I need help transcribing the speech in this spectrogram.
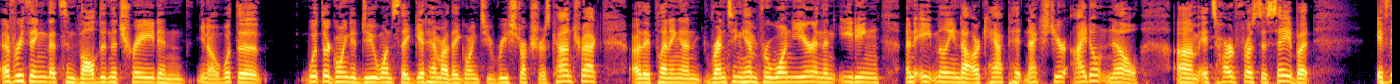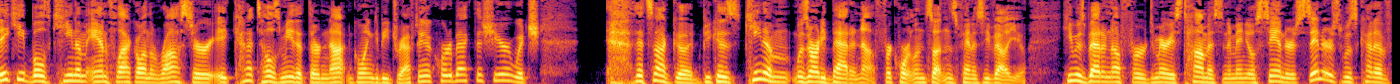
everything that's involved in the trade and, you know, what the what they're going to do once they get him. Are they going to restructure his contract? Are they planning on renting him for one year and then eating an $8 million cap hit next year? I don't know. Um, it's hard for us to say, but if they keep both Keenum and Flacco on the roster, it kind of tells me that they're not going to be drafting a quarterback this year, which that's not good because Keenum was already bad enough for Courtland Sutton's fantasy value. He was bad enough for Demaryius Thomas and Emmanuel Sanders. Sanders was kind of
